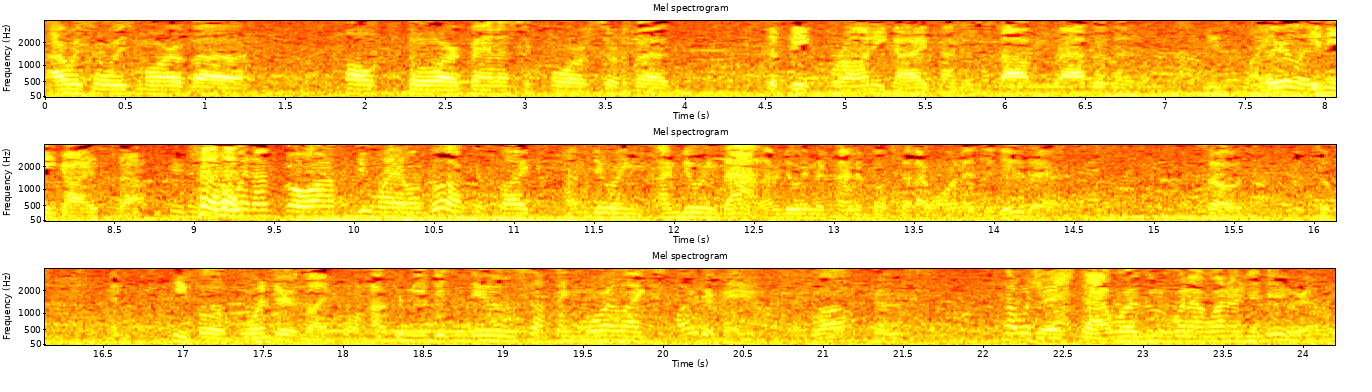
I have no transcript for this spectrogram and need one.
I was always more of a Hulk, Thor, Fantastic Four, sort of a the big brawny guy kind of stuff rather than these like Clearly. skinny guy stuff. so when I go off and do my own book, it's like I'm doing I'm doing that. I'm doing the kind of book that I wanted to do there. So it's, it's a, and people have wondered like, well, how come you didn't do something more like Spider-Man? It's like, well, because That's not what you're that wasn't what I wanted to do, really.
